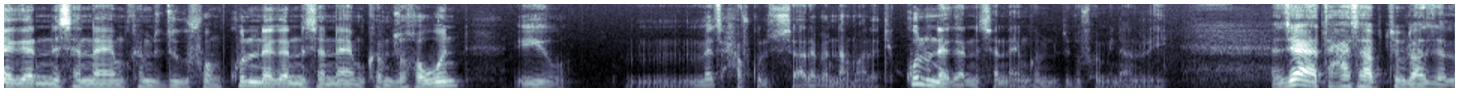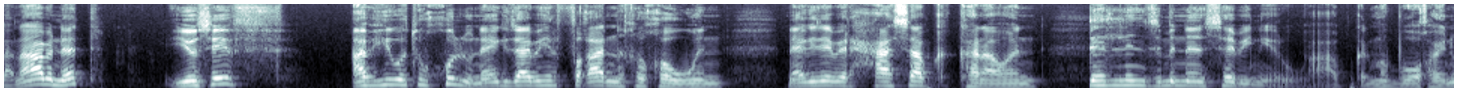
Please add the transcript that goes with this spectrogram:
ነገር ንሰናዮም ከም ዝድግፎም ኩሉ ነገር ንሰናዮም ከም ዝኸውን እዩ መጽሓፍ ቅዱስ ይዛረበና ማለት እዩ ኩሉ ነገር ንሰናዮም ከም ዝድግፎም ኢና ንርኢ እዚኣ እቲ ሓሳብ ትብላ ዘላ ንኣብነት ዮሴፍ ኣብ ህይወቱ ኩሉ ናይ እግዚኣብሄር ፍቓድ ንክኸውን ናይ እግዚኣብሄር ሓሳብ ክከናወን ደልን ዝምነን ሰብ እዩ ነይሩ ኣብ ቅድሚ ብኡ ኮይኑ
